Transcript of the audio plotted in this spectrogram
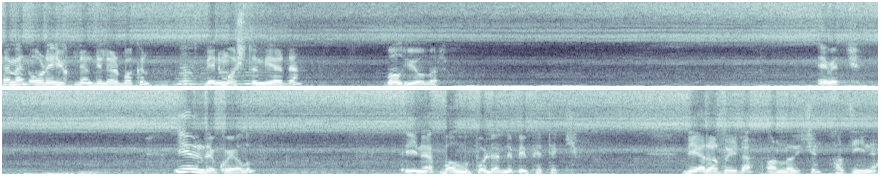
Hemen oraya yüklendiler bakın. Benim açtığım yerden bal yiyorlar. Evet. Yerinde koyalım. Yine ballı polenli bir petek. Diğer adıyla arılar için hazine.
